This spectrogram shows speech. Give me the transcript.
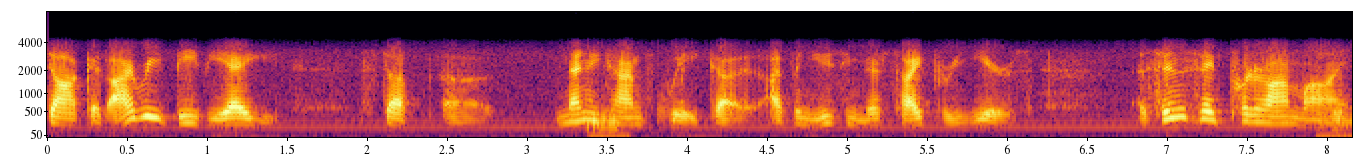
docket. I read BVA stuff uh, many Mm-hmm. times a week. Uh, I've been using their site for years. As soon as they put it online,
